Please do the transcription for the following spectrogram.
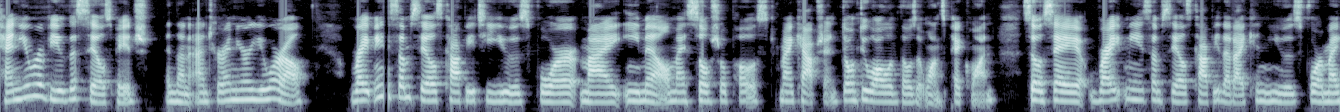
Can you review the sales page? And then enter in your URL. Write me some sales copy to use for my email, my social post, my caption. Don't do all of those at once, pick one. So, say, write me some sales copy that I can use for my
